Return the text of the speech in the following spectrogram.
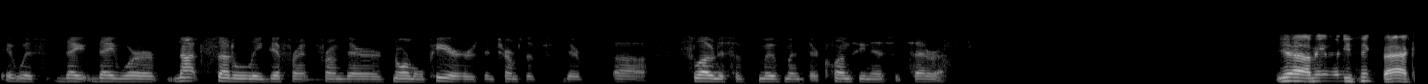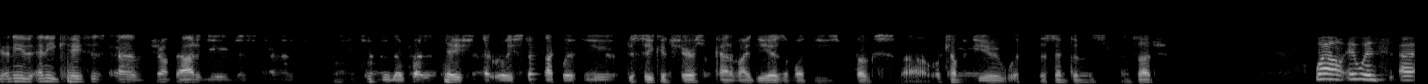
it was they they were not subtly different from their normal peers in terms of their uh, slowness of movement, their clumsiness, etc. Yeah, I mean, when you think back, any any cases kind of jump out at you, just kind of in terms of their presentation that really stuck with you, just so you can share some kind of ideas of what these folks uh, were coming to you with the symptoms and such. Well, it was. Uh,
